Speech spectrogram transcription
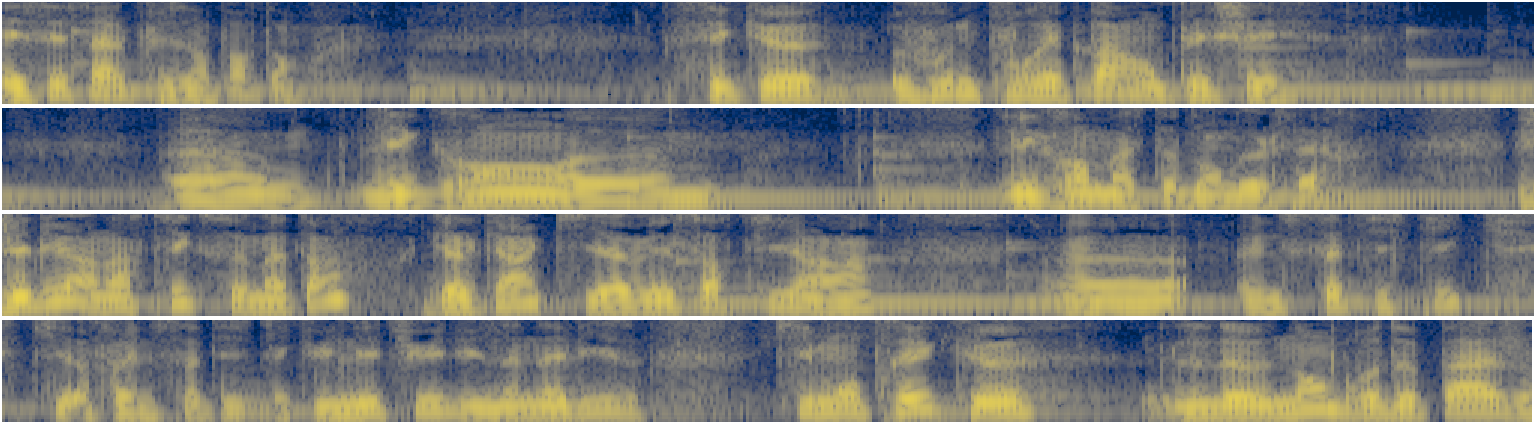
Et c'est ça le plus important. C'est que vous ne pourrez pas empêcher euh, les, grands, euh, les grands de le faire. J'ai lu un article ce matin, quelqu'un qui avait sorti euh, une statistique, enfin une statistique, une étude, une analyse qui montrait que le nombre de pages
